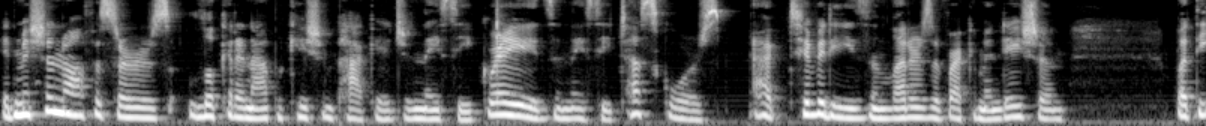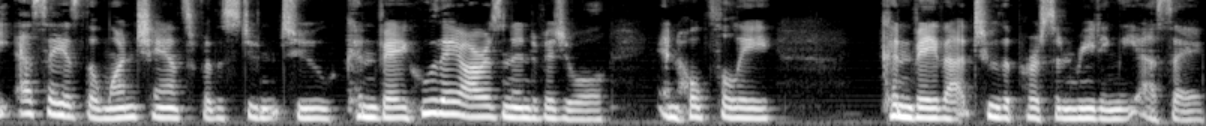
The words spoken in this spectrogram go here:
Admission officers look at an application package and they see grades and they see test scores, activities, and letters of recommendation but the essay is the one chance for the student to convey who they are as an individual and hopefully convey that to the person reading the essay.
